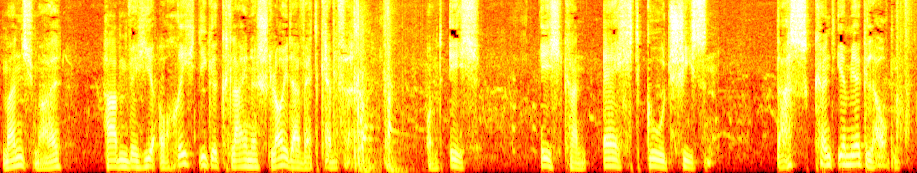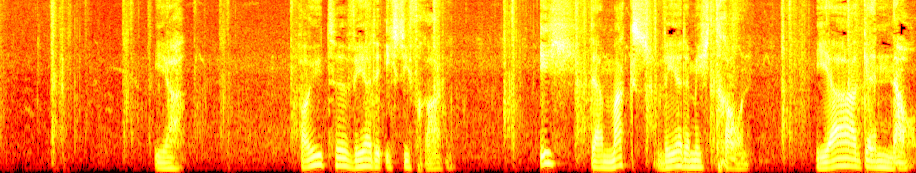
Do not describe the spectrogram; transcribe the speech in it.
Manchmal haben wir hier auch richtige kleine Schleuderwettkämpfe. Und ich, ich kann echt gut schießen. Das könnt ihr mir glauben. Ja, heute werde ich sie fragen. Ich, der Max, werde mich trauen. Ja, genau.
